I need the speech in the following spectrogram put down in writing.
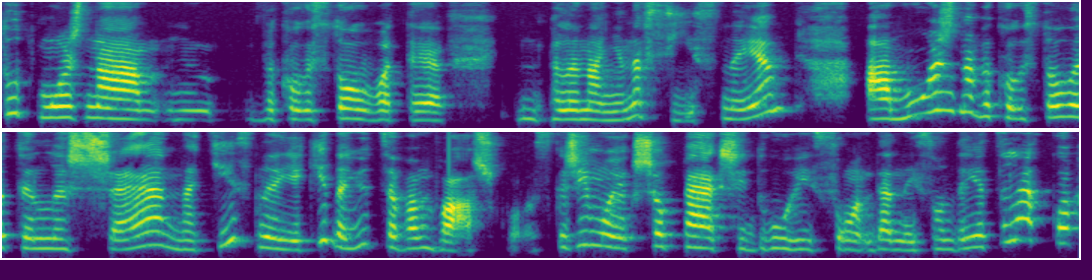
тут можна використовувати пеленання на всі сни, а можна використовувати лише на ті сни, які даються вам важко. Скажімо, якщо перший, другий сон, денний сон дається легко,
